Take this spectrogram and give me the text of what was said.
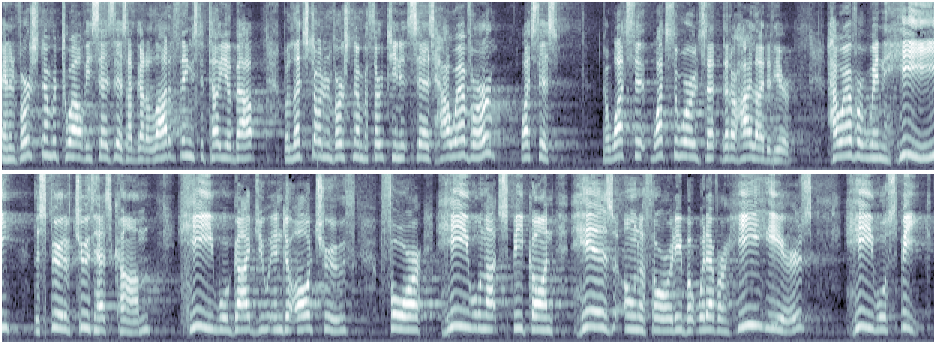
and in verse number 12, he says this I've got a lot of things to tell you about, but let's start in verse number 13. It says, However, watch this. Now, watch the, watch the words that, that are highlighted here. However, when He, the Spirit of truth, has come, He will guide you into all truth, for He will not speak on His own authority, but whatever He hears, He will speak,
